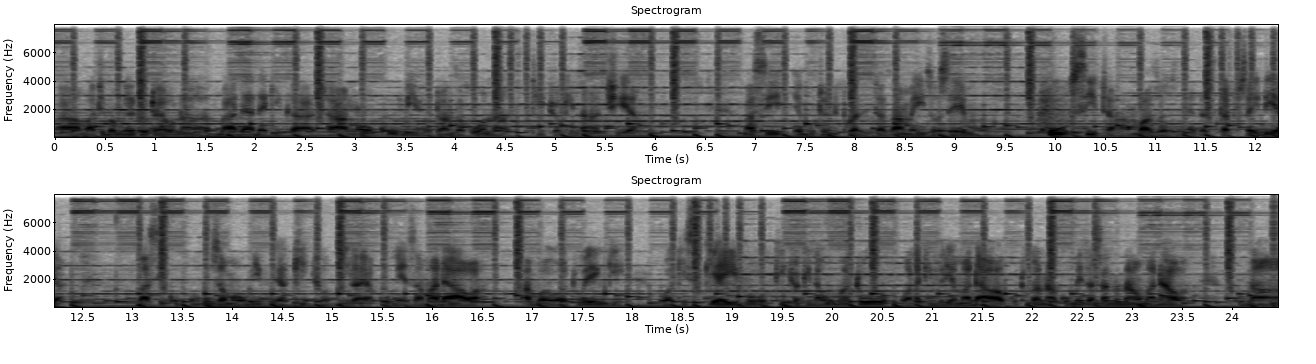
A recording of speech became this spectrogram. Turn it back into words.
Uh, matibabu yetu utayaona baada ya dakika tano kumi utaanza kuona kichwa kinaachia. Basi hebu tuende tukazitazame hizo sehemu kuu sita ambazo zinaweza zikatusaidia basi kupunguza maumivu ya kichwa bila ya kumeza madawa, ambayo watu wengi wakisikia hivyo kichwa kinauma tu wanakimbilia madawa. Kutokana na kumeza sana nao madawa, kuna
